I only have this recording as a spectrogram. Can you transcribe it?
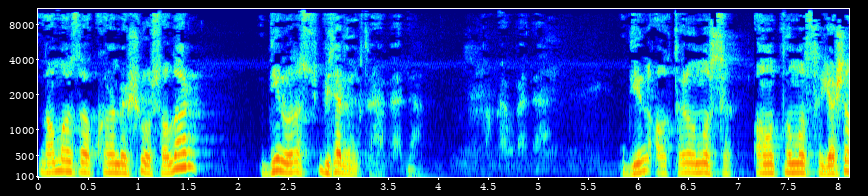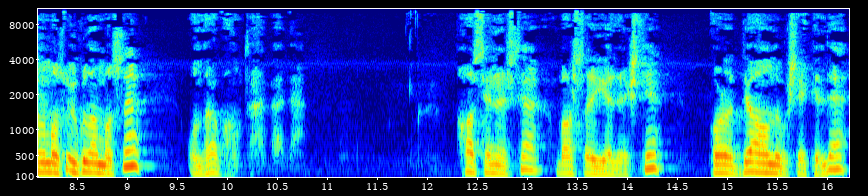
namazda Kur'an meşhur olsalar, din orada biterdi muhtemelen. Din aktarılması, anlatılması, yaşanılması, uygulanması onlara bağlı böyle. Hasan ise Basra'ya yerleşti. Orada devamlı bu şekilde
